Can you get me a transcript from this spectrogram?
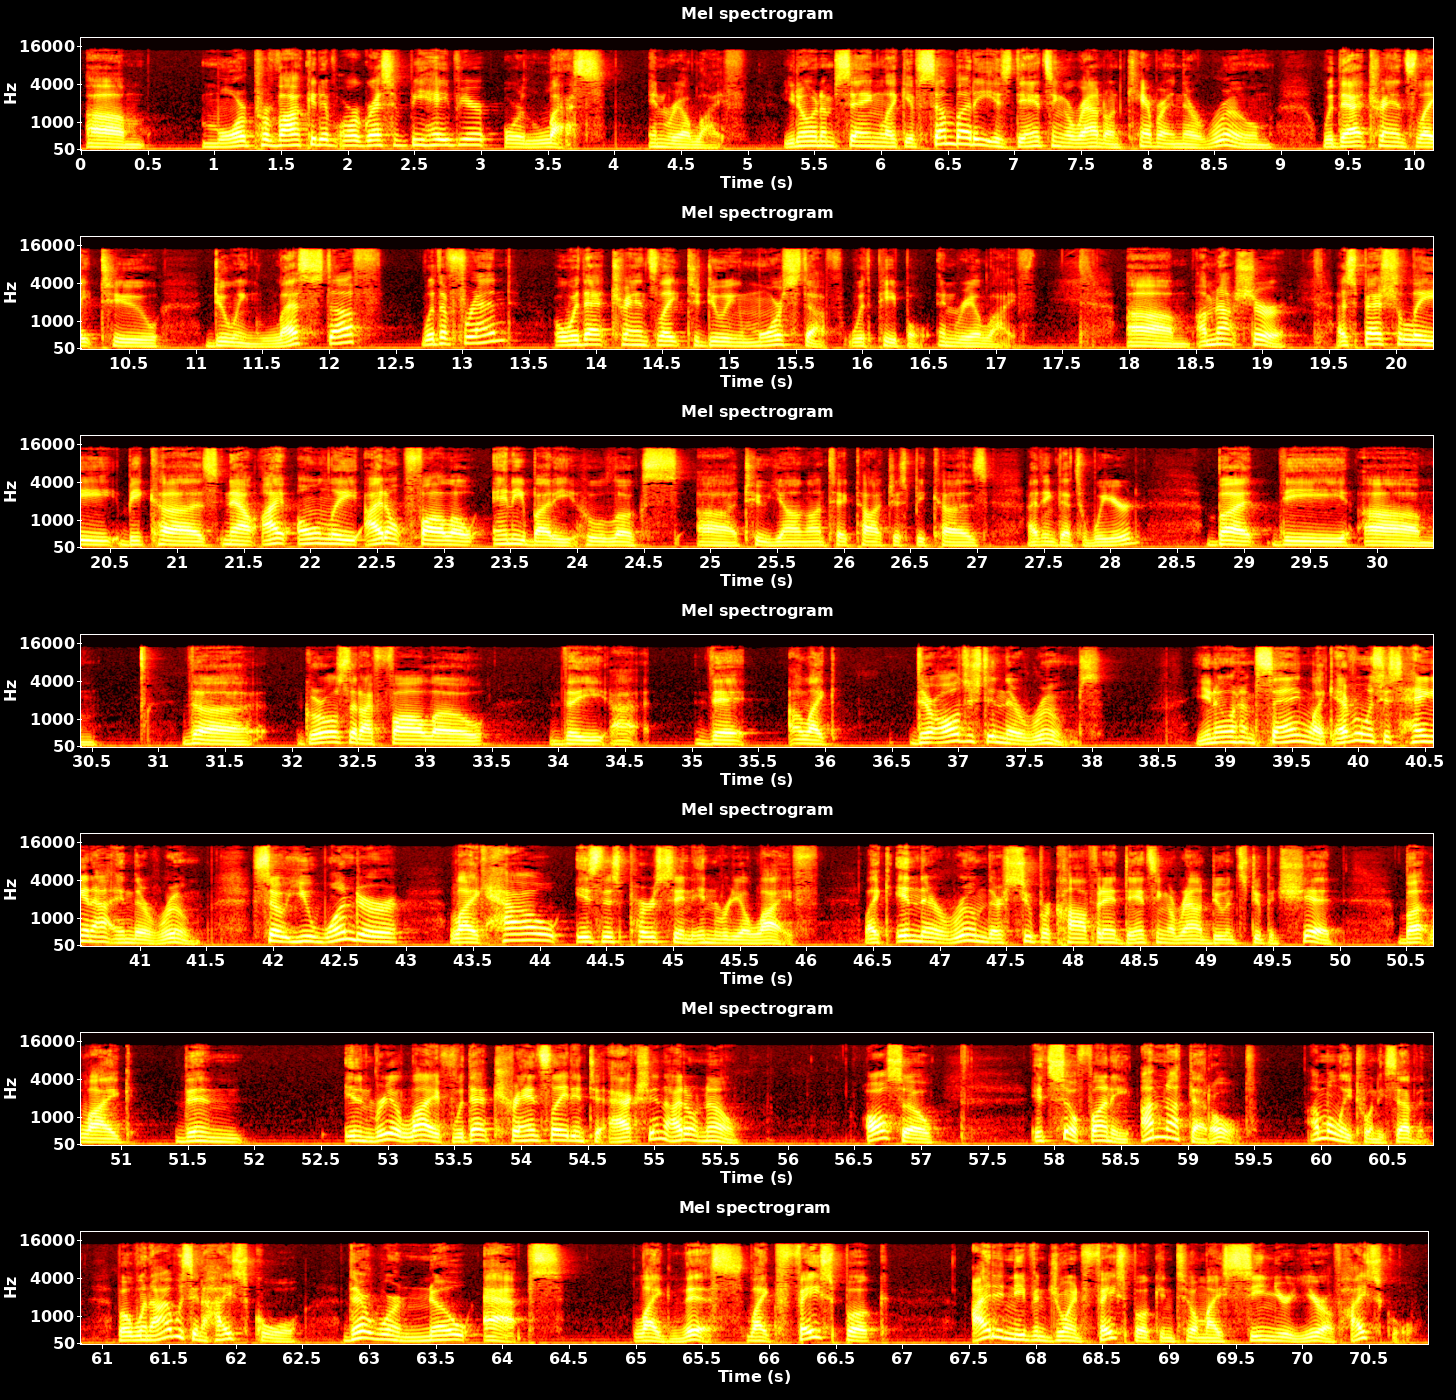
um, more provocative or aggressive behavior or less in real life. You know what I'm saying? Like, if somebody is dancing around on camera in their room, would that translate to doing less stuff with a friend? Or would that translate to doing more stuff with people in real life? Um, I'm not sure, especially because now I only I don't follow anybody who looks uh, too young on TikTok just because I think that's weird. But the um, the girls that I follow, the uh, that uh, like they're all just in their rooms. You know what I'm saying? Like everyone's just hanging out in their room. So you wonder like, how is this person in real life? Like, in their room, they're super confident, dancing around, doing stupid shit. But, like, then in real life, would that translate into action? I don't know. Also, it's so funny. I'm not that old. I'm only 27. But when I was in high school, there were no apps like this. Like Facebook, I didn't even join Facebook until my senior year of high school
